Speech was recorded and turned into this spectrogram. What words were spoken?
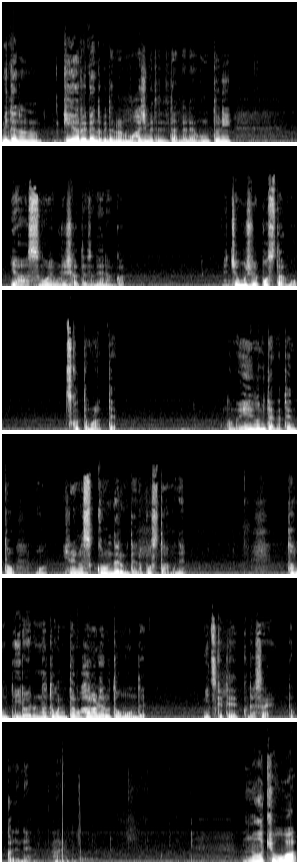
みたいなの PR イベントみたいなのも初めて出たんでね本当に。いやすごい嬉しかったですね。なんかめっちゃ面白いポスターも作ってもらって。映画みたいなテントもう平井がすっ転んでるみたいなポスターもね。多分いろいろなとこに多分貼られると思うんで。見つけてください。どっかでね。はい。まあ今日は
